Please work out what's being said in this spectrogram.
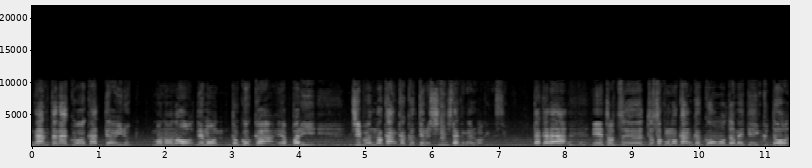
なんとなく分かってはいるものの、でもどこかやっぱり自分の感覚っていうのを信じたくなるわけですよ。だから、えっ、ー、と、ずっとそこの感覚を求めていくと、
